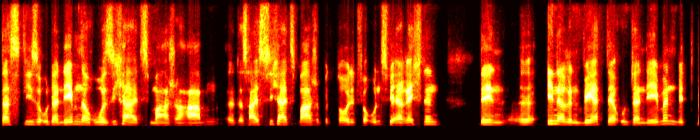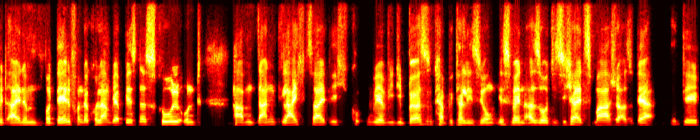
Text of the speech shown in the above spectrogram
dass diese Unternehmen eine hohe Sicherheitsmarge haben. Äh, das heißt, Sicherheitsmarge bedeutet für uns, wir errechnen den äh, inneren Wert der Unternehmen mit, mit einem Modell von der Columbia Business School und haben dann gleichzeitig, gucken wir, wie die Börsenkapitalisierung ist, wenn also die Sicherheitsmarge, also der, die,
